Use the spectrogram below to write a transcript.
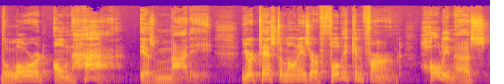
The Lord on high is mighty. Your testimonies are fully confirmed. Holiness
